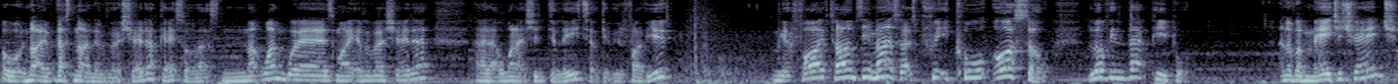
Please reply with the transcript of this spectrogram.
Oh, well, not that's not an Eververse shader. Okay, so that's not one. Where's my Eververse shader? Uh, that one actually delete. I'll get rid of five of you. We get five times the amount, so that's pretty cool. Also, loving that, people. Another major change.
